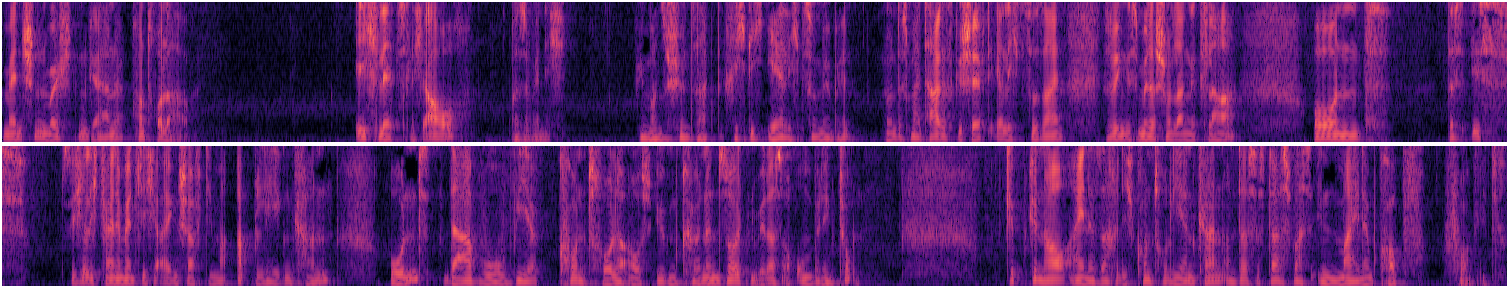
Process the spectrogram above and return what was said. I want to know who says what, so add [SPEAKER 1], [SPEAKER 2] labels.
[SPEAKER 1] Menschen möchten gerne Kontrolle haben. Ich letztlich auch, also wenn ich, wie man so schön sagt, richtig ehrlich zu mir bin. Und es ist mein Tagesgeschäft, ehrlich zu sein. Deswegen ist mir das schon lange klar. Und das ist sicherlich keine menschliche Eigenschaft, die man ablegen kann. Und da, wo wir Kontrolle ausüben können, sollten wir das auch unbedingt tun. Es gibt genau eine Sache, die ich kontrollieren kann, und das ist das, was in meinem Kopf vorgeht.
